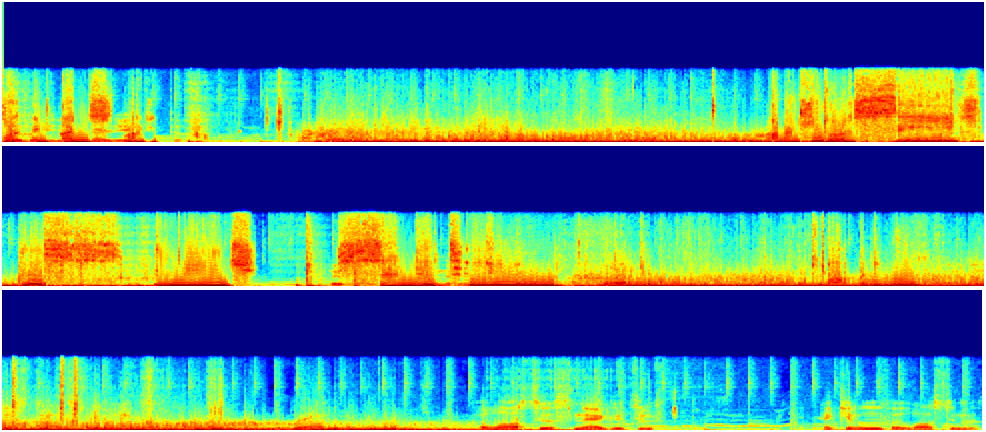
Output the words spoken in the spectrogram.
That was Said that you turn unfunny. I'm actually gonna save this image, But send it to you. what? Bobby. I knew this dude's really Bro. I lost to a snagger tooth person. I can't believe I lost to Mr.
